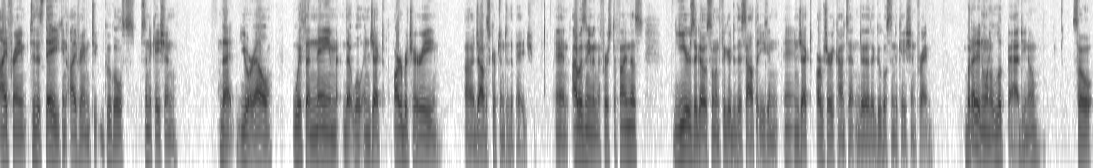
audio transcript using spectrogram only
iframe to this day you can iframe to Google's syndication that URL with a name that will inject arbitrary uh, JavaScript into the page. And I wasn't even the first to find this. Years ago, someone figured this out that you can inject arbitrary content into the Google syndication frame. But I didn't want to look bad, you know? So,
